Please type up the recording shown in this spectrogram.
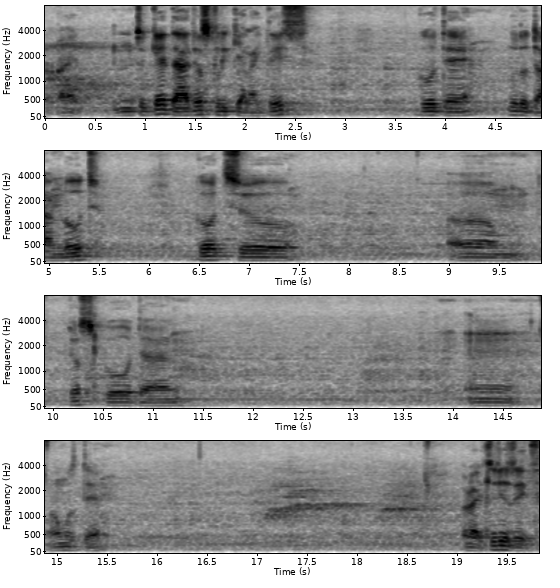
Right? And to get that just click here like this. Go there go to download. Go to um, just go down almost there. All right so this is it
